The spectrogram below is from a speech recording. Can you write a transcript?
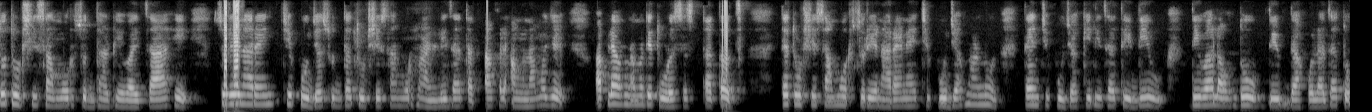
तो तुळशी समोर सुद्धा ठेवायचा आहे. सूर्यनारायणची पूजा सुद्धा तुळशी समोर मांडली जातात. आपल्या अंगणामध्ये आपल्या अंगणामध्ये तुळस असतातच. त्या तुळशी समोर सूर्यनारायणाची पूजा मांडून त्यांची पूजा केली जाते. देव दिवा लावून धूप दीप दाखवला जातो.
